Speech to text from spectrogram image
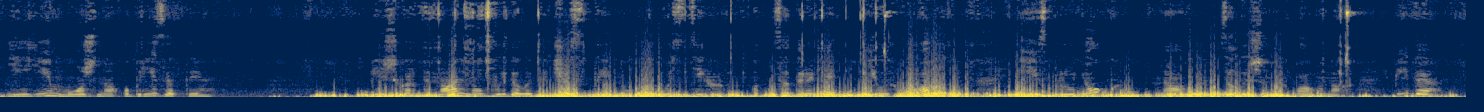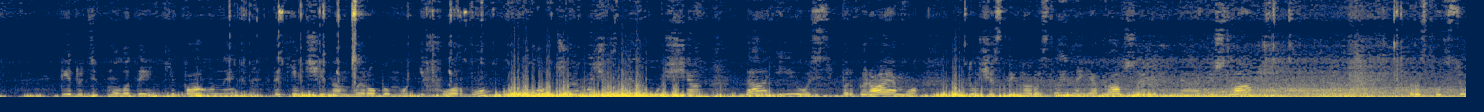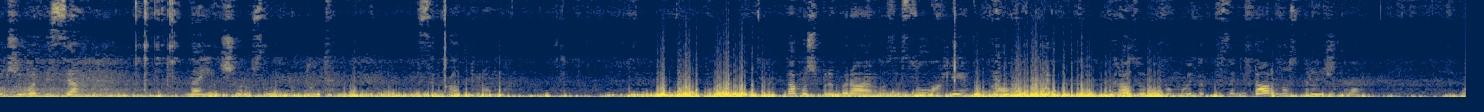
її можна обрізати більш кардинально, видалити частину ось цих от задерев'янілих пагон, і з бруньок на залишених піде, підуть молоденькі пагони. Таким чином ми робимо і форму, охолоджуємо частину куща, да, і ось прибираємо ту частину рослини, яка вже е, пішла розповсюджуватися на іншу рослину тут секатором. Також прибираємо пагони, зразу робимо таку санітарну стрижку.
